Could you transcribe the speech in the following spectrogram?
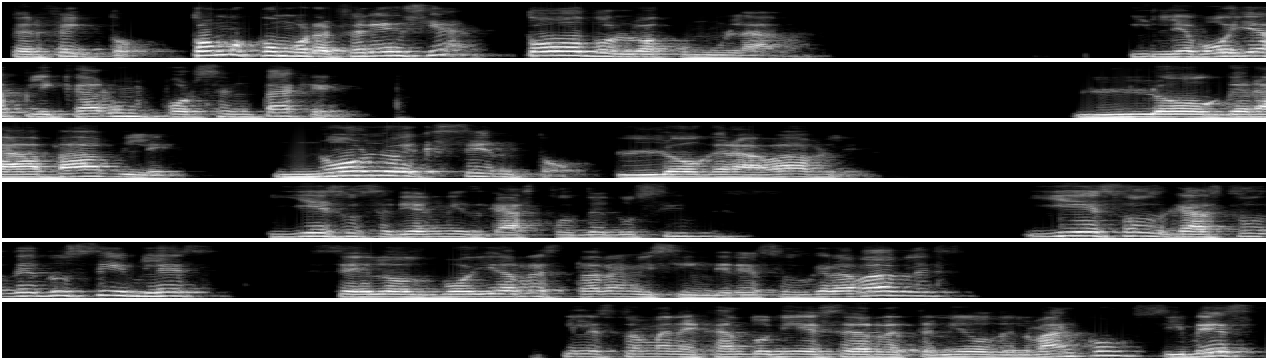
Perfecto. Tomo como referencia todo lo acumulado. Y le voy a aplicar un porcentaje. Lo grabable no lo exento, lo grabable. Y esos serían mis gastos deducibles. Y esos gastos deducibles se los voy a restar a mis ingresos grabables. Aquí le estoy manejando un ISR retenido del banco. Si ves,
